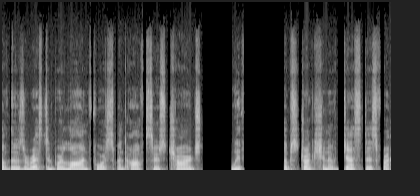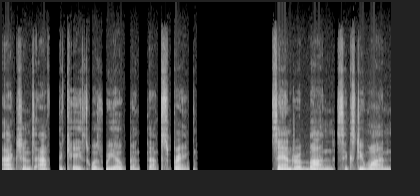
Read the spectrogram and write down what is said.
of those arrested were law enforcement officers charged with obstruction of justice for actions after the case was reopened that spring. Sandra Bunn, 61,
